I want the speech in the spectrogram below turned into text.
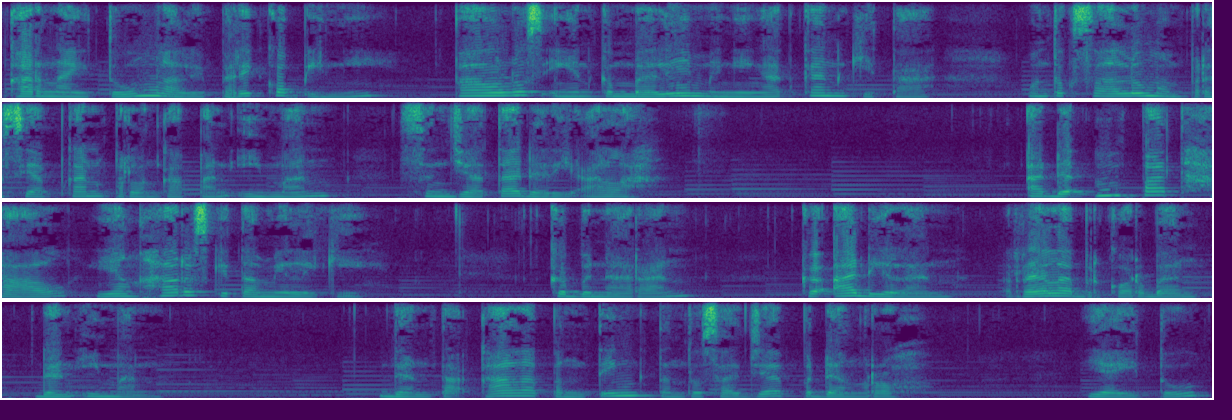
Karena itu, melalui perikop ini, Paulus ingin kembali mengingatkan kita untuk selalu mempersiapkan perlengkapan iman, senjata dari Allah. Ada empat hal yang harus kita miliki: kebenaran, keadilan, rela berkorban, dan iman. Dan tak kalah penting, tentu saja, pedang roh yaitu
